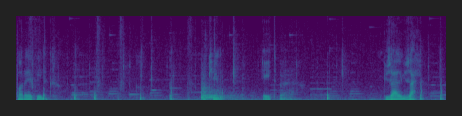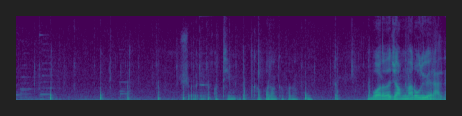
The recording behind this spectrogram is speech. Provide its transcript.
Paraya kıydık. Bakayım. Eğit be. Güzel güzel. Bu arada camlar oluyor herhalde.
